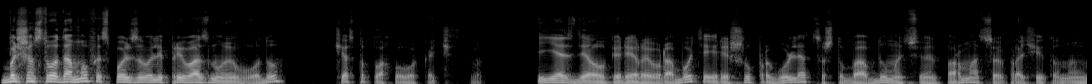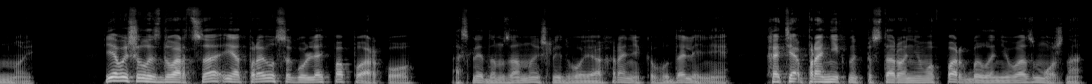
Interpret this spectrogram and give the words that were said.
Большинство домов использовали привозную воду, часто плохого качества. Я сделал перерыв в работе и решил прогуляться, чтобы обдумать всю информацию, прочитанную мной. Я вышел из дворца и отправился гулять по парку, а следом за мной шли двое охранников в удалении, хотя проникнуть постороннему в парк было невозможно.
